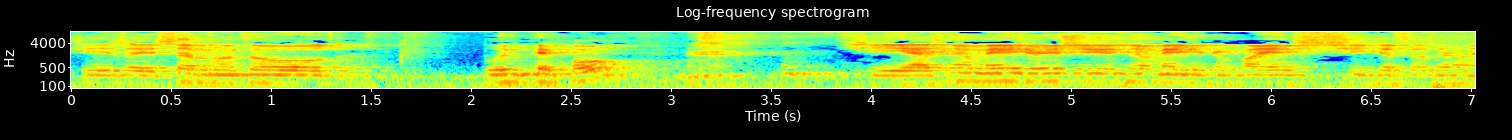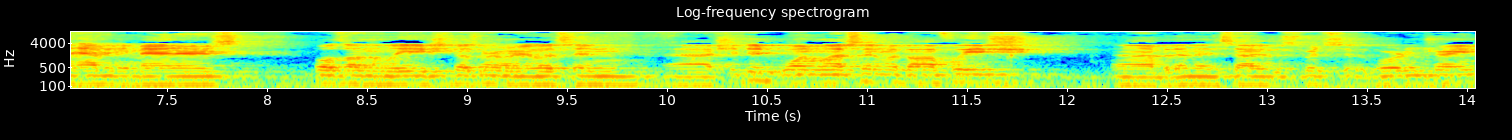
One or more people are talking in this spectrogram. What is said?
She is a seven month old blue pit bull. she has no major issues, no major complaints. She just doesn't really have any manners, pulls on the leash, doesn't really listen. Uh, she did one lesson with off leash, uh, but then they decided to switch to the board and train.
